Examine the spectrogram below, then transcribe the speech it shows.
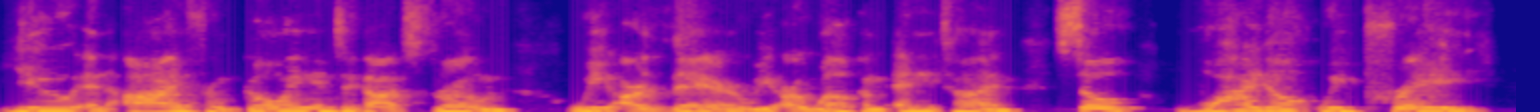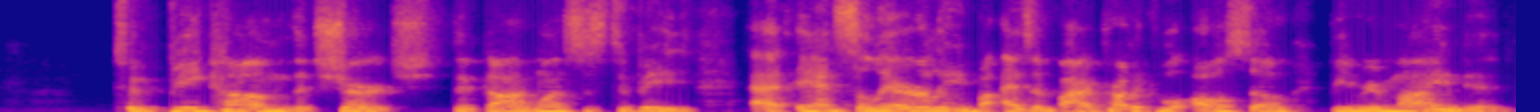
you and I from going into God's throne. We are there. We are welcome anytime. So why don't we pray to become the church that God wants us to be? Ancillarily, as a byproduct, we'll also be reminded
